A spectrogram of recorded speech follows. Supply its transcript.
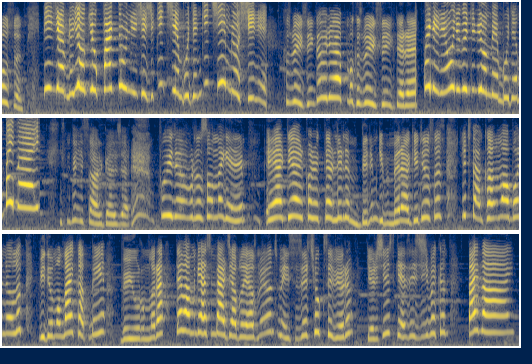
olsun. Beyci abla yok yok farklı oynuyor sesi. Git sen buradan git sevmiyor seni. Kız beksing öyle yapma kız beksinglere. Bana ne onu götürüyorum ben buradan bay bay. Neyse arkadaşlar. Bu videonun burada sonuna gelelim. Eğer diğer karakterleri de benim gibi merak ediyorsanız lütfen kanalıma abone olup videoma like atmayı ve yorumlara devamı gelsin Berce abla yazmayı unutmayın. Sizleri çok seviyorum. Görüşürüz. Kendinize iyi bakın. Bay bay.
